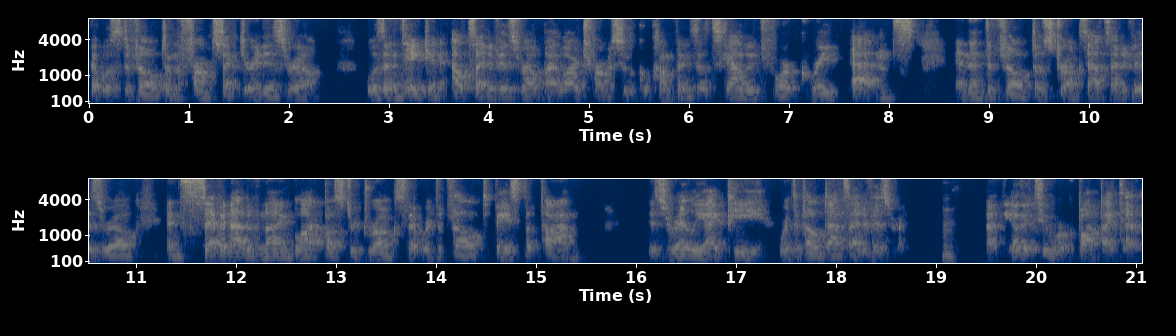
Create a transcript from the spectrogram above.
that was developed in the farm sector in Israel was then taken outside of Israel by large pharmaceutical companies that scouted for great patents and then developed those drugs outside of Israel. And seven out of nine blockbuster drugs that were developed based upon Israeli IP were developed outside of Israel. Hmm. Uh, the other two were bought by Teva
